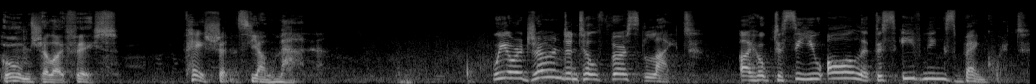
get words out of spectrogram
Whom shall I face? Patience, young man. We are adjourned until first light. I hope to see you all at this evening's banquet.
